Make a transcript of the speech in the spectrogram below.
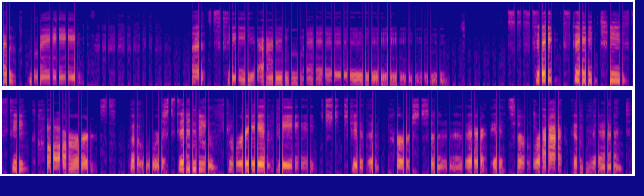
I've made, let's see, I made six ATC cards, but we're sending three of each to the person. There, it's a rack event,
